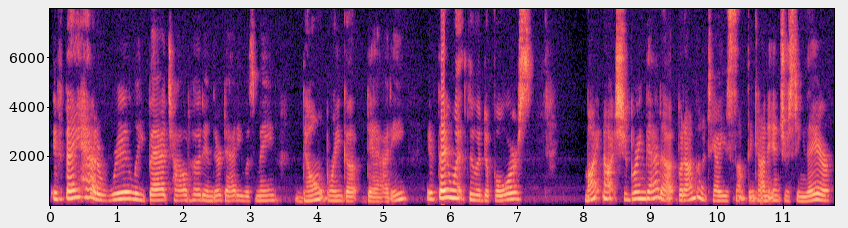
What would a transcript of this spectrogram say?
If they had a really bad childhood and their daddy was mean, don't bring up daddy. If they went through a divorce, might not should bring that up, but I'm going to tell you something kind of interesting there.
